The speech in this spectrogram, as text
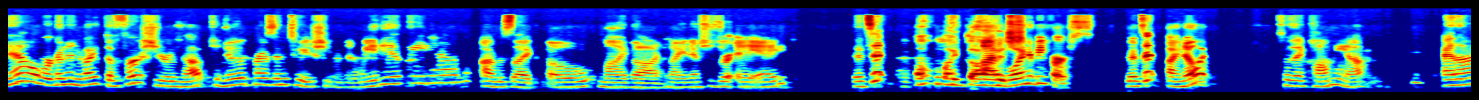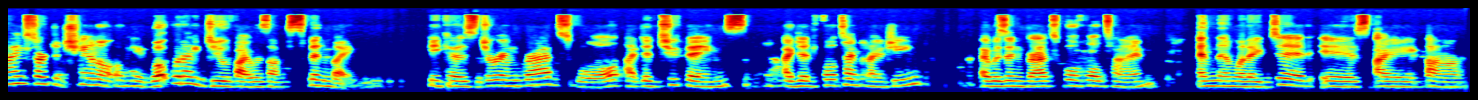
Now we're going to invite the first years up to do a presentation. And immediately, I was like, oh my God, my initials are AA. That's it. Oh my God. I'm going to be first. That's it. I know it. So they call me up and I start to channel, okay, what would I do if I was on a spin bike? Because during grad school, I did two things. I did full-time hygiene I was in grad school full time. And then what I did is I um,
